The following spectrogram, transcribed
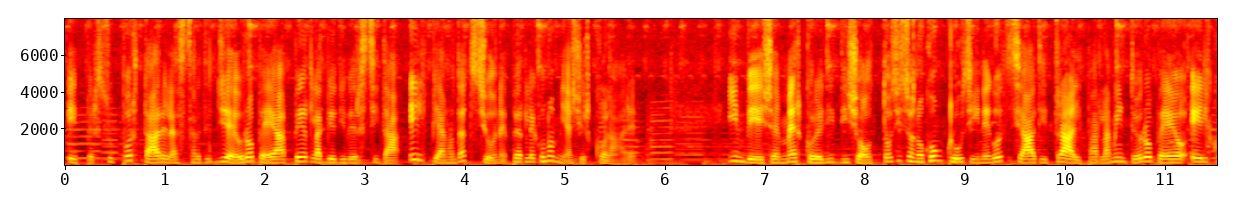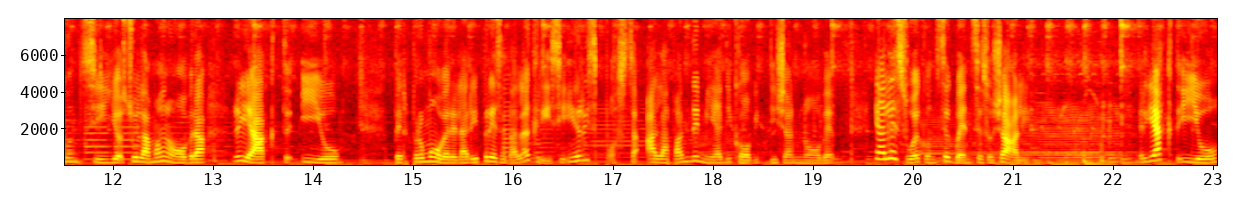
e per supportare la strategia europea per la biodiversità e il piano d'azione per l'economia circolare. Invece, mercoledì 18 si sono conclusi i negoziati tra il Parlamento europeo e il Consiglio sulla manovra React EU per promuovere la ripresa dalla crisi in risposta alla pandemia di Covid-19 e alle sue conseguenze sociali. React EU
